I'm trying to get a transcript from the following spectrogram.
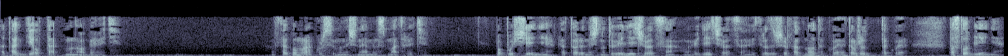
А так дел так много ведь. В таком ракурсе мы начинаем рассматривать. попущения, которые начнут увеличиваться, увеличиваться. Ведь разрешив одно такое, это уже такое послабление.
